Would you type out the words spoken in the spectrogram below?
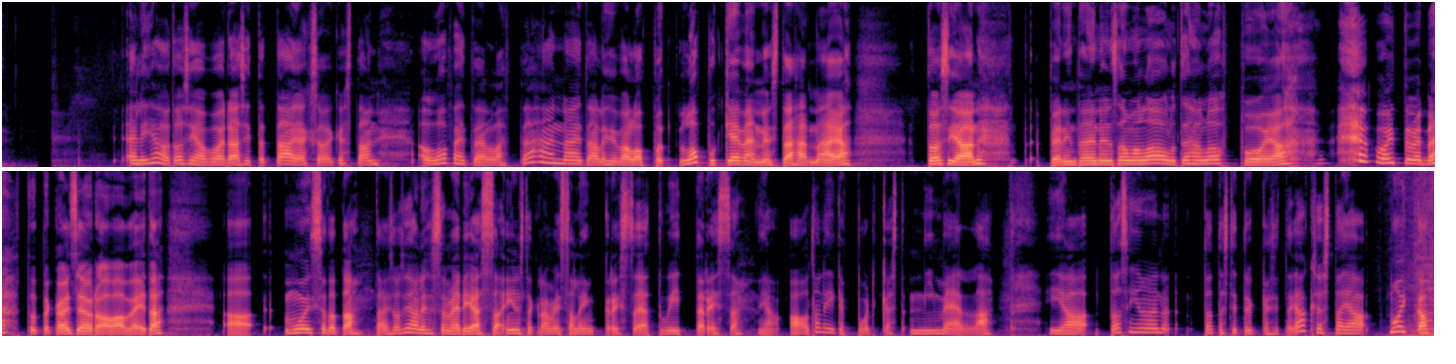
Eli joo, tosiaan voidaan sitten tämä jakso oikeastaan lopetella tähän näin. Tämä oli hyvä loppu, loppukevennys tähän näin. Ja tosiaan perinteinen sama laulu tähän loppuun ja voitte mennä totta kai seuraavaan meitä uh, muissa tota, tai sosiaalisessa mediassa, Instagramissa, Linkkarissa ja Twitterissä ja Aaltoliike Podcast nimellä. Ja tosiaan toivottavasti tykkäsitte jaksosta ja moikka!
